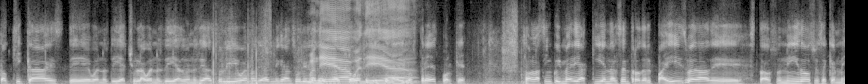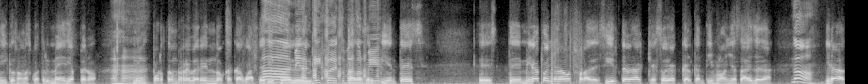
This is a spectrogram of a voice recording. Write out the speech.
Tóxica, este, buenos días, chula, buenos días, buenos días, Zuli, buenos días, mi gran Zuli. Buen día, buen día. ahí los tres, porque son las cinco y media aquí en el centro del país, ¿verdad? De Estados Unidos. Yo sé que en México son las cuatro y media, pero no importa un reverendo cacahuate, Ah, dijo el mira qué hijo de tu serpientes. Este, mira, Toño, nada más para decirte, ¿verdad? Que soy acá el cantinflón, ya sabes, ¿verdad? No. Mira,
